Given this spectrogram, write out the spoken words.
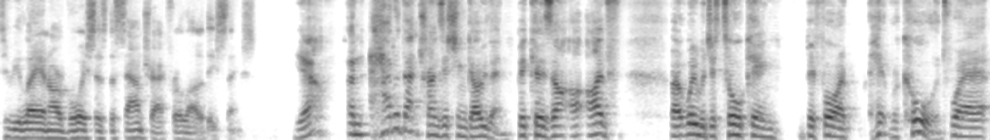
to be laying our voice as the soundtrack for a lot of these things. Yeah. And how did that transition go then? Because I, I've, uh, we were just talking before I hit record where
